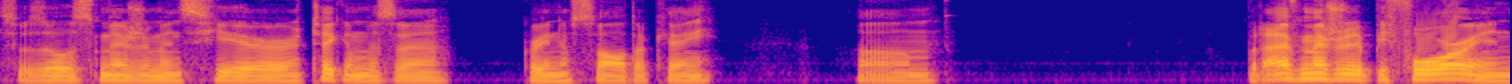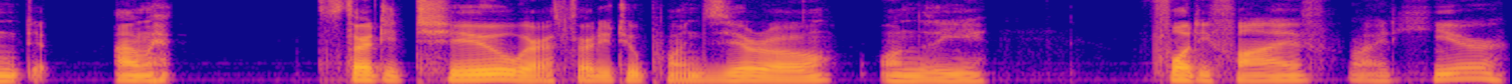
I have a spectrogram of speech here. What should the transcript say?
So those measurements here, take them with a grain of salt, okay? Um, but I've measured it before and I'm 32, we're 32.0 on the 45 right here.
